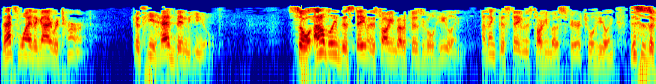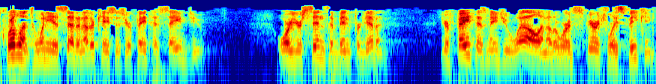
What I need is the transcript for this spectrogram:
That's why the guy returned. Because he had been healed. So I don't believe this statement is talking about a physical healing. I think this statement is talking about a spiritual healing. This is equivalent to when he has said in other cases, your faith has saved you. Or your sins have been forgiven. Your faith has made you well, in other words, spiritually speaking.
